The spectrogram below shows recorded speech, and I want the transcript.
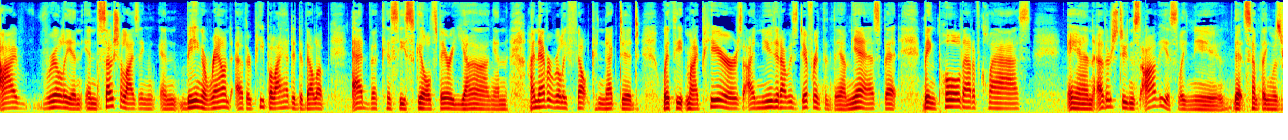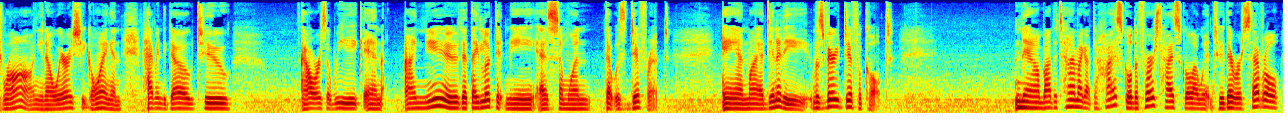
I really, in, in socializing and being around other people, I had to develop advocacy skills very young, and I never really felt connected with the, my peers. I knew that I was different than them, yes, but being pulled out of class and other students obviously knew that something was wrong. You know, where is she going? And having to go two hours a week. And I knew that they looked at me as someone that was different and my identity was very difficult. Now, by the time I got to high school, the first high school I went to, there were several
